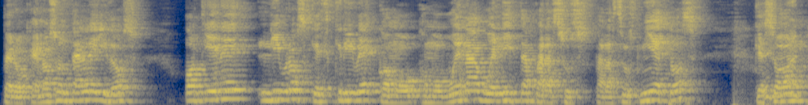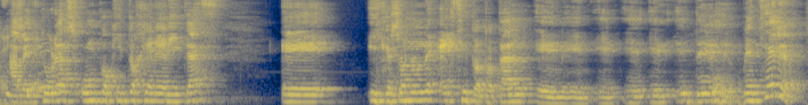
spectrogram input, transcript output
pero que no son tan leídos, o tiene libros que escribe como, como buena abuelita para sus, para sus nietos, que son aventuras un poquito genéricas, eh, y que son un éxito total en, en, de bestseller.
